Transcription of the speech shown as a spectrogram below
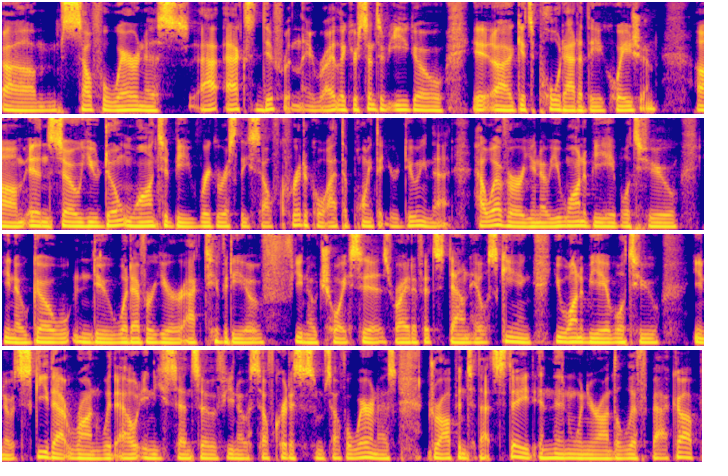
um, self awareness a- acts differently, right? Like your sense of ego it, uh, gets pulled out of the equation, um, and so you don't want to be rigorously self critical at the point that you're doing that. However, you know you want to be able to you know go and do whatever your activity of you know choice is, right? If it's downhill skiing, you want to be able to you know ski that run without any sense of you know self criticism, self awareness, drop into that state, and then when you're on the lift back up,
